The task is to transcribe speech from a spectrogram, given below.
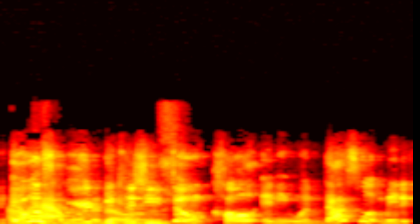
It was weird because you don't call anyone. That's what made it.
